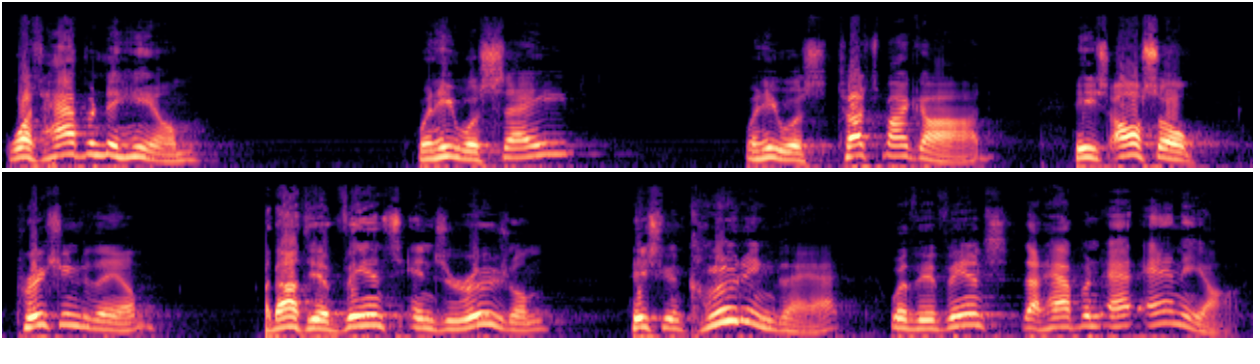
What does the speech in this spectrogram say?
what happened to him when he was saved, when he was touched by God. He's also preaching to them about the events in Jerusalem. He's concluding that with the events that happened at Antioch.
